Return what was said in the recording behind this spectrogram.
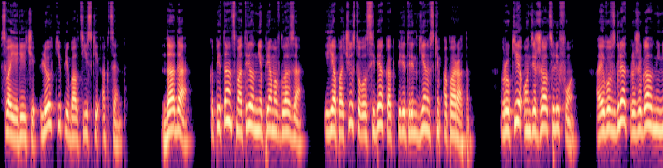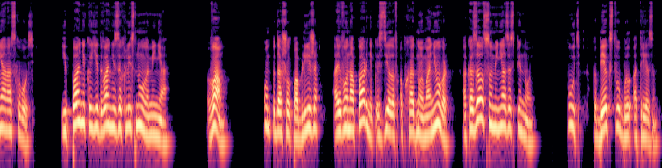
своей речи легкий прибалтийский акцент. «Да-да», капитан смотрел мне прямо в глаза, и я почувствовал себя, как перед рентгеновским аппаратом. В руке он держал телефон, а его взгляд прожигал меня насквозь. И паника едва не захлестнула меня. «Вам!» Он подошел поближе, а его напарник, сделав обходной маневр, оказался у меня за спиной. Путь к бегству был отрезан.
